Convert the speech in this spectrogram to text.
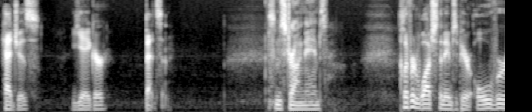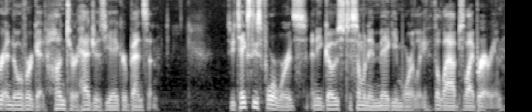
Hedges, Jaeger, Benson. Some strong names. Clifford watched the names appear over and over again Hunter, Hedges, Jaeger, Benson. So he takes these four words and he goes to someone named Maggie Morley, the lab's librarian.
